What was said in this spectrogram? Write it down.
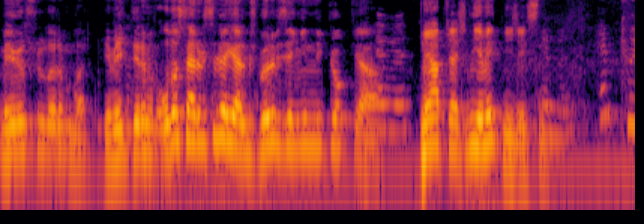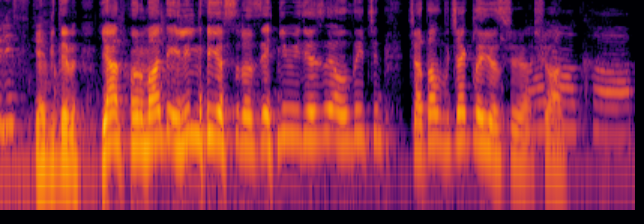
Meyve suyularım var. Yemeklerim var. Oda servisi bile gelmiş. Böyle bir zenginlik yok ya. Evet. Ne yapacaksın şimdi? Yemek mi yiyeceksin? Evet. Hep kölesin. Ya bir de ya normalde elinle yiyorsun o zengin videosu olduğu için çatal bıçakla yiyorsun şu, şu an. alaka?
